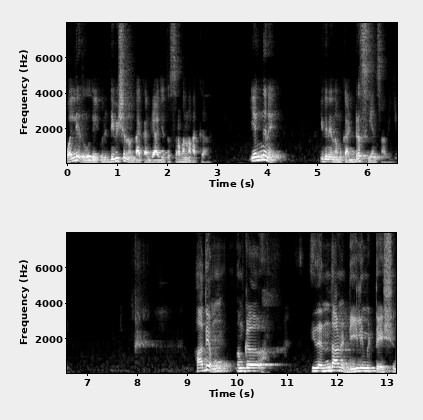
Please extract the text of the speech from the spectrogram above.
വലിയ തോതിൽ ഒരു ഡിവിഷൻ ഉണ്ടാക്കാൻ രാജ്യത്ത് ശ്രമം നടക്കുകയാണ്. എങ്ങനെ ഇതിനെ നമുക്ക് അഡ്രസ് ചെയ്യാൻ സാധിക്കും? ആദ്യം നമുക്ക് ഇതെന്താണ് ഡീലിമിറ്റേഷൻ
